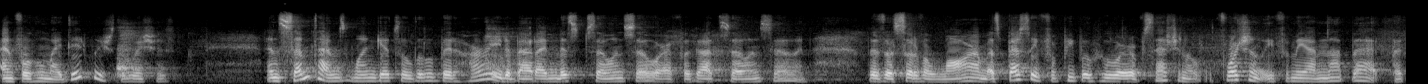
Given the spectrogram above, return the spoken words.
and for whom I did wish the wishes. And sometimes one gets a little bit hurried about I missed so and so or I forgot so and so and there's a sort of alarm, especially for people who are obsessional. Fortunately for me, I'm not that, but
